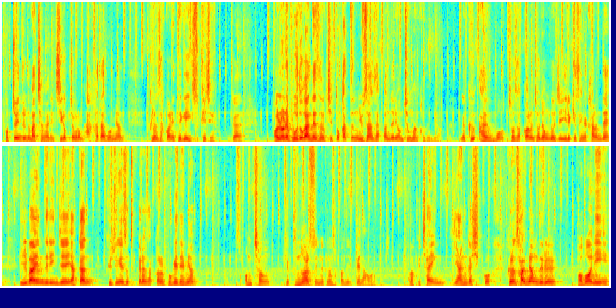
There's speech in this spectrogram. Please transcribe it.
법조인들도 마찬가지예요. 직업적으로 막 하다 보면 그런 사건이 되게 익숙해져요. 그러니까 언론에 보도가 안 돼서 그렇지 똑같은 유사한 사건들이 엄청 많거든요. 그러니까 그 아유 뭐 저 사건은 저 정도지 이렇게 생각하는데 일반인들이 이제 약간 그 중에서 특별한 사건을 보게 되면 엄청 이렇게 분노할 수 있는 그런 사건들이 꽤 나오는 거죠. 아마 그 차이지 않은가 싶고 그런 설명들을 법원이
